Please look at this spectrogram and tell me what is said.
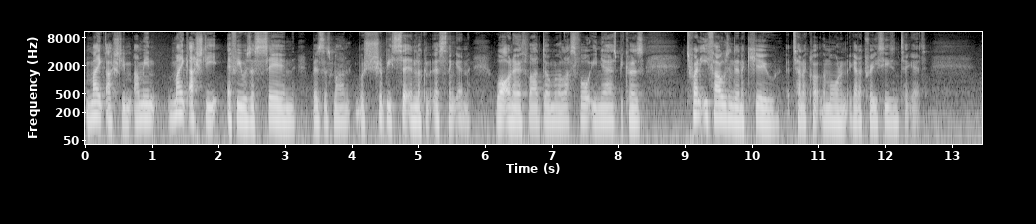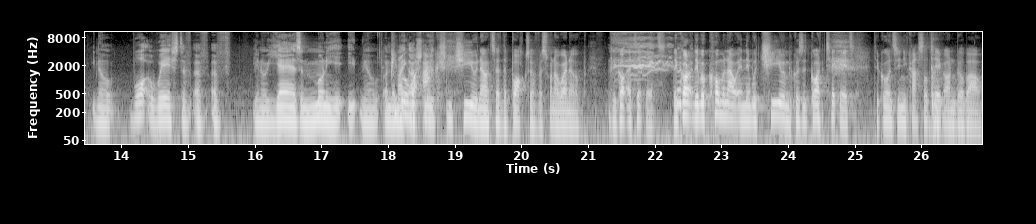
Mike Ashley. I mean, Mike Ashley, if he was a sane businessman, was should be sitting looking at this, thinking, "What on earth have I done with the last fourteen years?" Because twenty thousand in a queue at ten o'clock in the morning to get a pre-season ticket. You know what a waste of, of, of you know years and money. You know under People Mike were Ashley. actually cheering outside the box office when I went up. They got a ticket. They got. They were coming out and they were cheering because they'd got tickets to go and see Newcastle take on Bilbao.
